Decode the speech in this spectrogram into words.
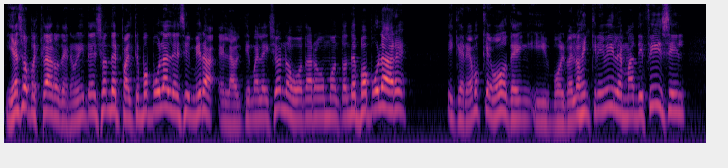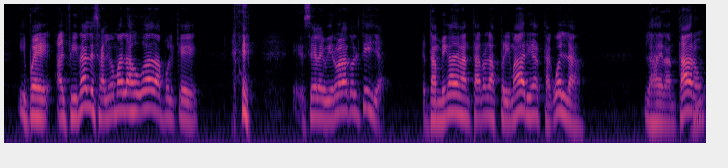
Y eso, pues claro, tenía una intención del Partido Popular de decir, mira, en la última elección nos votaron un montón de populares y queremos que voten y volverlos a inscribir es más difícil. Y pues al final le salió mal la jugada porque se le viró la tortilla. También adelantaron las primarias, ¿te acuerdas? Las adelantaron.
